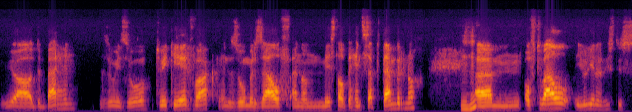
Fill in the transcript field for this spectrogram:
ja, de bergen sowieso twee keer vaak. In de zomer zelf en dan meestal begin september nog. Mm -hmm. um, oftewel, juli en augustus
